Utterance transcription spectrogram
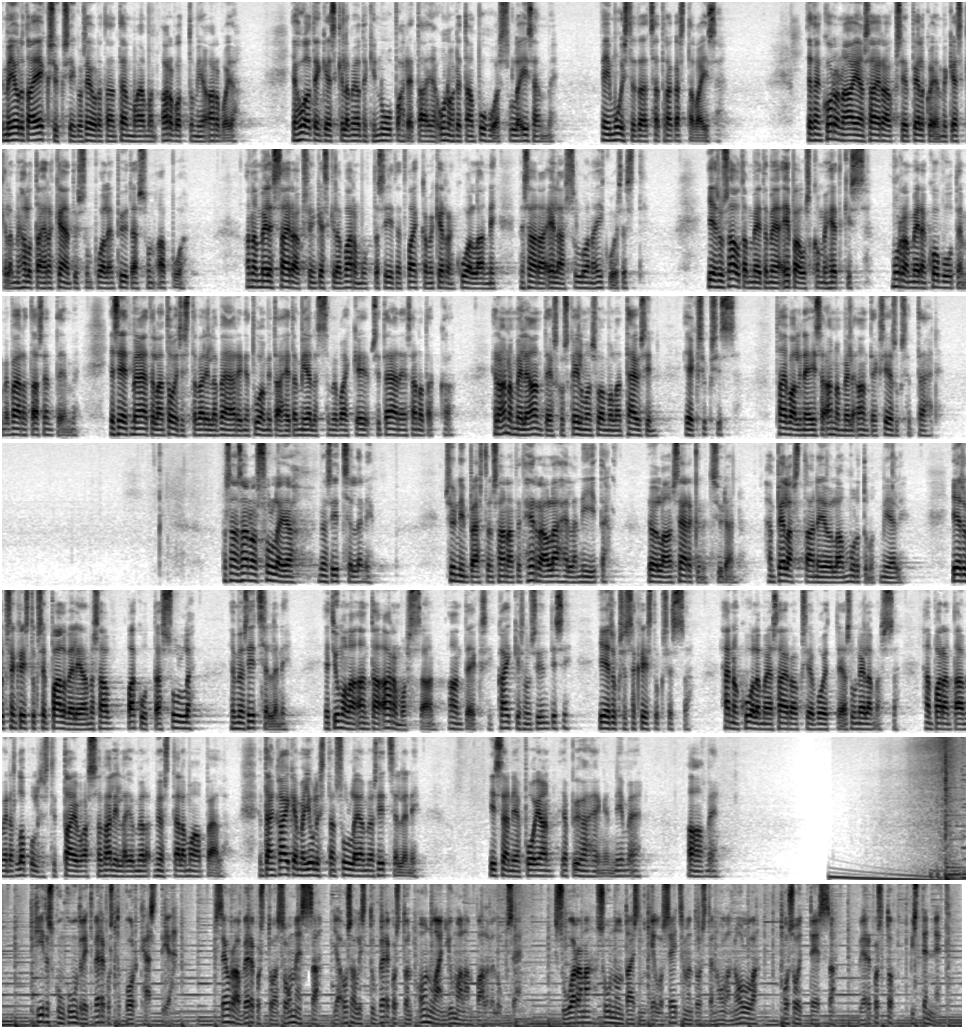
Ja me joudutaan eksyksiin, kun seurataan tämän maailman arvottomia arvoja. Ja huolten keskellä me jotenkin nuupahdetaan ja unohdetaan puhua sulle isämme. Me ei muisteta, että sä oot rakastava isä. Ja tämän korona-ajan sairauksien pelkojemme keskellä me halutaan Herra kääntyä sun puoleen, pyytää sun apua. Anna meille sairauksien keskellä varmuutta siitä, että vaikka me kerran kuollaan, niin me saadaan elää sun luona ikuisesti. Jeesus, auta meitä meidän epäuskomme hetkissä. Murra meidän kovuutemme, väärät asenteemme. Ja se, että me ajatellaan toisista välillä väärin ja tuomitaan heitä mielessämme, vaikka ei sitä ääneen sanotakaan. Herra, anna meille anteeksi, koska ilman Suomea ollaan täysin eksyksissä. Taivaallinen Isä, anna meille anteeksi Jeesuksen tähden. Mä saan sanoa sulle ja myös itselleni synninpäästön sanat, että Herra on lähellä niitä, joilla on särkynyt sydän. Hän pelastaa ne, joilla on murtunut mieli. Jeesuksen Kristuksen palvelijana mä saan vakuuttaa sulle ja myös itselleni, että Jumala antaa armossaan anteeksi kaikki sun syntisi Jeesuksessa Kristuksessa. Hän on kuolema ja sairauksien voittaja sun elämässä. Hän parantaa meidät lopullisesti taivaassa välillä jo myös täällä maan päällä. Ja tämän kaiken mä julistan sulle ja myös itselleni, isän ja pojan ja pyhän hengen nimeen. Aamen. Kiitos kun kuuntelit verkostopodcastia. Seuraa verkostoa somessa ja osallistu verkoston online Jumalan palvelukseen. Suorana sunnuntaisin kello 17.00 osoitteessa verkosto.net.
